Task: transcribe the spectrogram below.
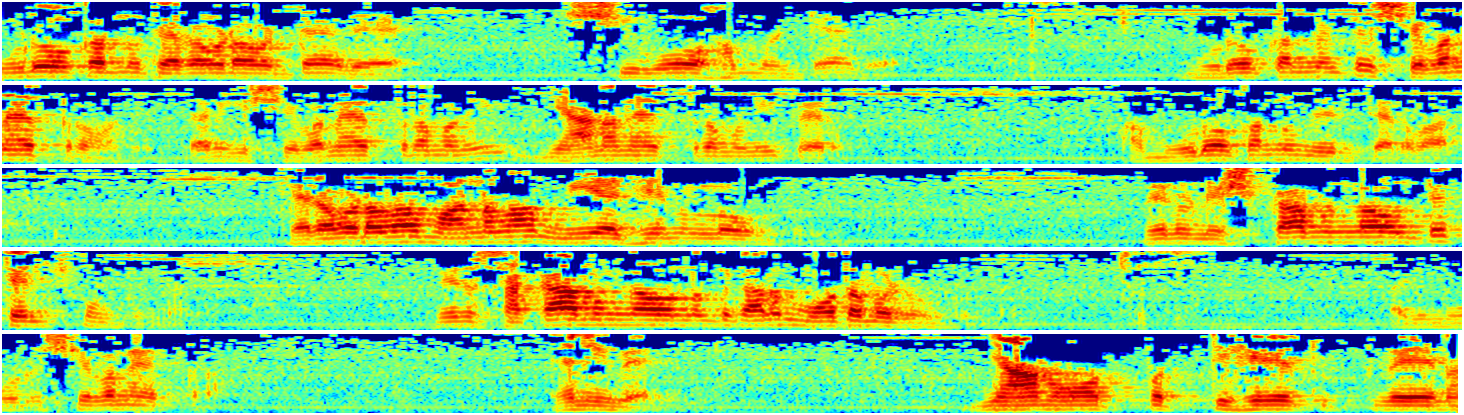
మూడో కన్ను తెరవడం అంటే అదే. శివోహం అంటే అదే. మూడో కన్ను అంటే శివనేత్రం అని దానికి శివనేత్రం అని జ్ఞాననేత్రం అని పేరు. ఆ మూడో కన్ను మీరు తెరవాలి. తెరవడమా మానవా మీ అధీనంలో ఉంటుంది. మీరు నిష్కామంగా ఉంటే తెలుసుకుంటున్నారు మీరు సకామంగా ఉన్నంతకాలం మూతబడి ఉంటుంది. అది మూడు శివనేత్రం. ఎనీవే. జ్ఞానోత్పత్తి హేతుత్వేన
